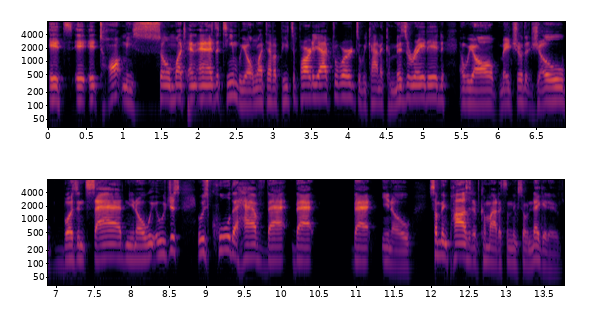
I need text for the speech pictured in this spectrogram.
it's it, it taught me so much. And, and as a team we all went to have a pizza party afterwards and we kind of commiserated and we all made sure that joe wasn't sad And, you know? We, it was just it was cool to have that that that you know something positive come out of something so negative.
